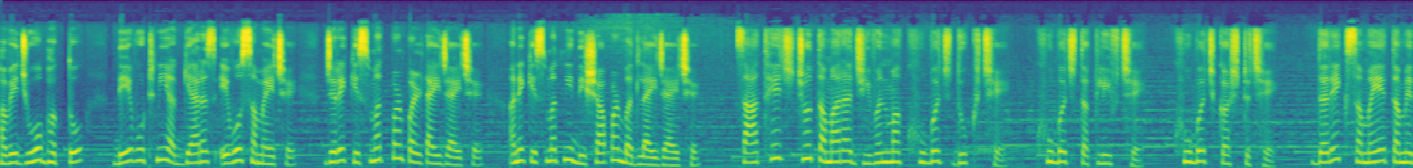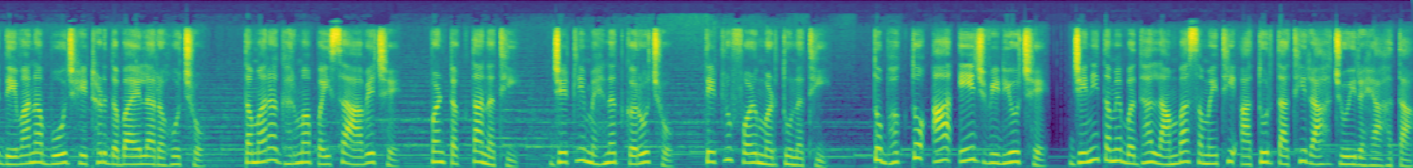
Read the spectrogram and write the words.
હવે જુઓ ભક્તો દેવઉઠની અગિયારસ એવો સમય છે, જ્યારે કિસ્મત પણ પલટાઈ જાય છે અને કિસ્મતની દિશા પણ બદલાઈ જાય છે. સાથે જ જો તમારા જીવનમાં ખૂબ જ દુઃખ છે, ખૂબ જ તકલીફ છે, ખૂબ જ કષ્ટ છે, દરેક સમયે તમે દેવાના બોજ હેઠળ દબાયેલા રહો છો. તમારા ઘરમાં પૈસા આવે છે, પણ ટકતા નથી. જેટલી મહેનત કરો છો, તેટલું ફળ મળતું નથી. તો ભક્તો, આ એ જ વિડિયો છે, જેની તમે બધા લાંબા સમયથી આતુરતાથી રાહ જોઈ રહ્યા હતા.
